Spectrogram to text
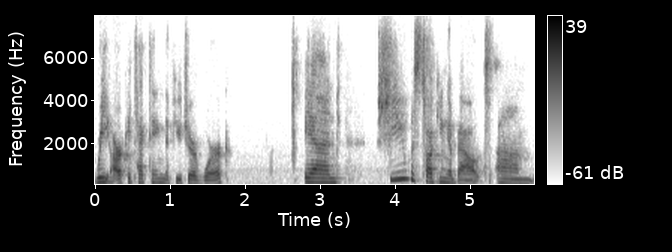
re-architecting the future of work. And she was talking about um,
